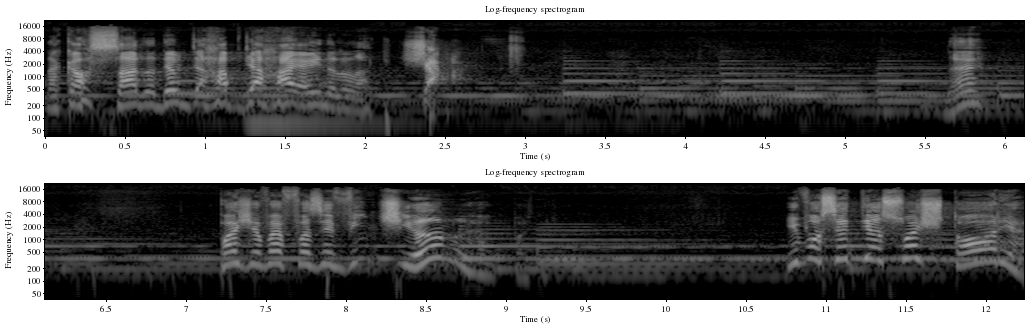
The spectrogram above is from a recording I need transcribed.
na calçada, deu de rabo de arraia ainda, Leonardo. Chá! Né? Pai, já vai fazer 20 anos. E você tem a sua história.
